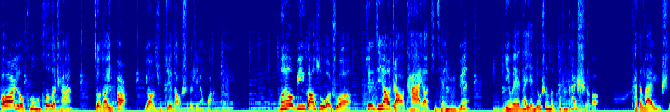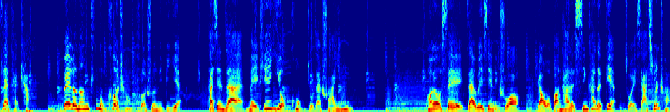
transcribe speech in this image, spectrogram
偶尔有空喝个茶，走到一半又要去接导师的电话。朋友 B 告诉我说。最近要找他，要提前预约，因为他研究生的课程开始了。他的外语实在太差，为了能听懂课程和顺利毕业，他现在每天一有空就在刷英语。朋友 C 在微信里说，让我帮他的新开的店做一下宣传。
